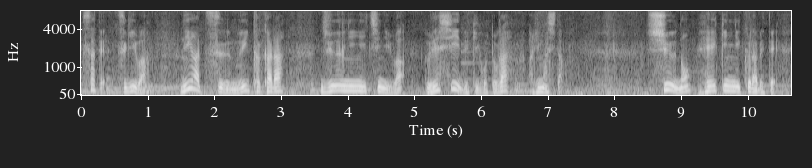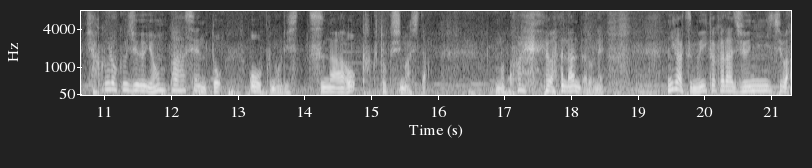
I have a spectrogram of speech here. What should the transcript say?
さて次は2月6日から12日には嬉しい出来事がありました。週の平均に比べて164%多くのリスナーを獲得しました、まあ、これは何だろうね。2月6日から12日は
